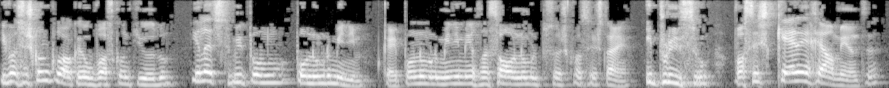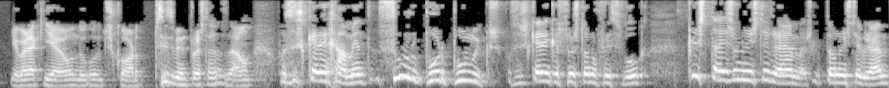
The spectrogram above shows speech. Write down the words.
e vocês, quando colocam o vosso conteúdo, ele é distribuído para um, para um número mínimo, ok? Para um número mínimo em relação ao número de pessoas que vocês têm. E por isso, vocês querem realmente, e agora aqui é onde eu discordo, precisamente por esta razão, vocês querem realmente sobrepor públicos. Vocês querem que as pessoas que estão no Facebook que estejam no Instagram, as que estão no Instagram,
